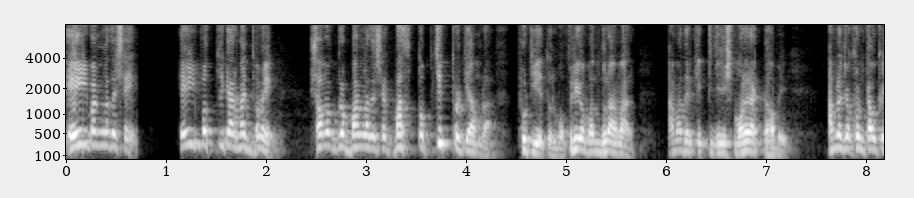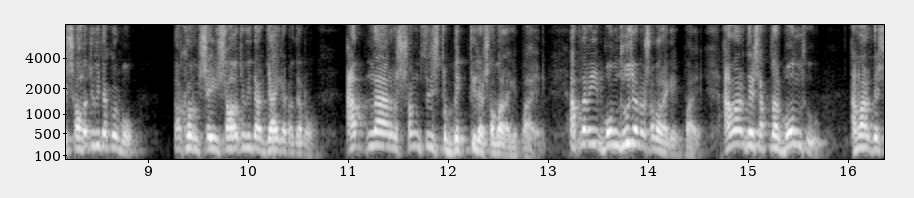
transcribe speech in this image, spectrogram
এই বাংলাদেশে, এই পত্রিকার মাধ্যমে সমগ্র বাংলাদেশের বাস্তব চিত্রটি আমরা ফুটিয়ে তুলব। প্রিয় বন্ধুরা আমার, আমাদেরকে একটি জিনিস মনে রাখতে হবে আমরা যখন কাউকে সহযোগিতা করব, তখন সেই সহযোগিতার জায়গাটা যেন আপনার সংশ্লিষ্ট ব্যক্তিরা সবার আগে পায়। আপনার এই বন্ধু যেন সবার আগে পায়। আমার দেশ আপনার বন্ধু, আমার দেশ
